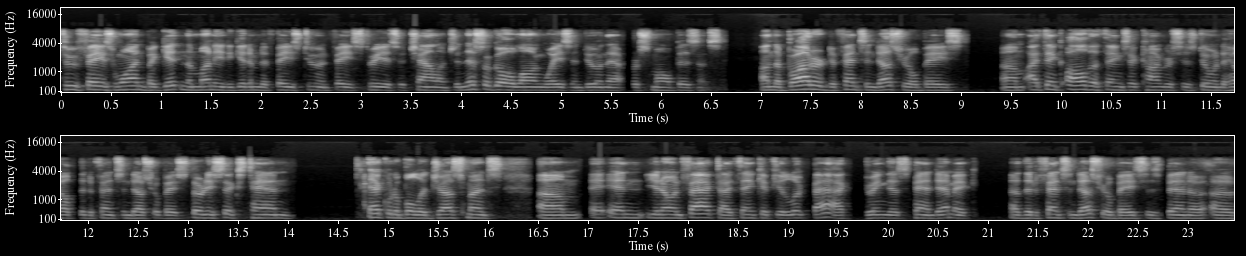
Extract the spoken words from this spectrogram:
through phase one, but getting the money to get them to phase two and phase three is a challenge. And this will go a long ways in doing that for small business. On the broader defense industrial base, um, I think all the things that Congress is doing to help the defense industrial base, 3610, equitable adjustments. Um, and, you know, in fact, I think if you look back during this pandemic, uh, the defense industrial base has been a, a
